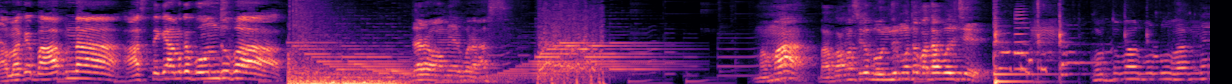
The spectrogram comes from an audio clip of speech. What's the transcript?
আমাকে বাপ না আজ থেকে আমাকে বন্ধু ভাব। দাঁড়াও আমি একবার আসছি। মামা বাবা আমার সঙ্গে বন্ধুর মতো কথা বলছে। কতবার বলব ভাগ্নে?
